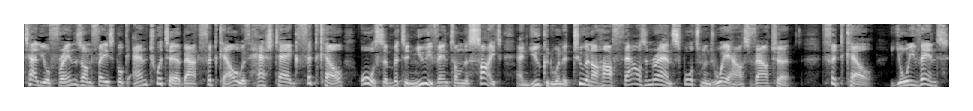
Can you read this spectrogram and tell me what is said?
tell your friends on Facebook and Twitter about FitCal with hashtag FitCal, or submit a new event on the site, and you could win a two and a Sportsman's Warehouse voucher. FitCal, your events,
